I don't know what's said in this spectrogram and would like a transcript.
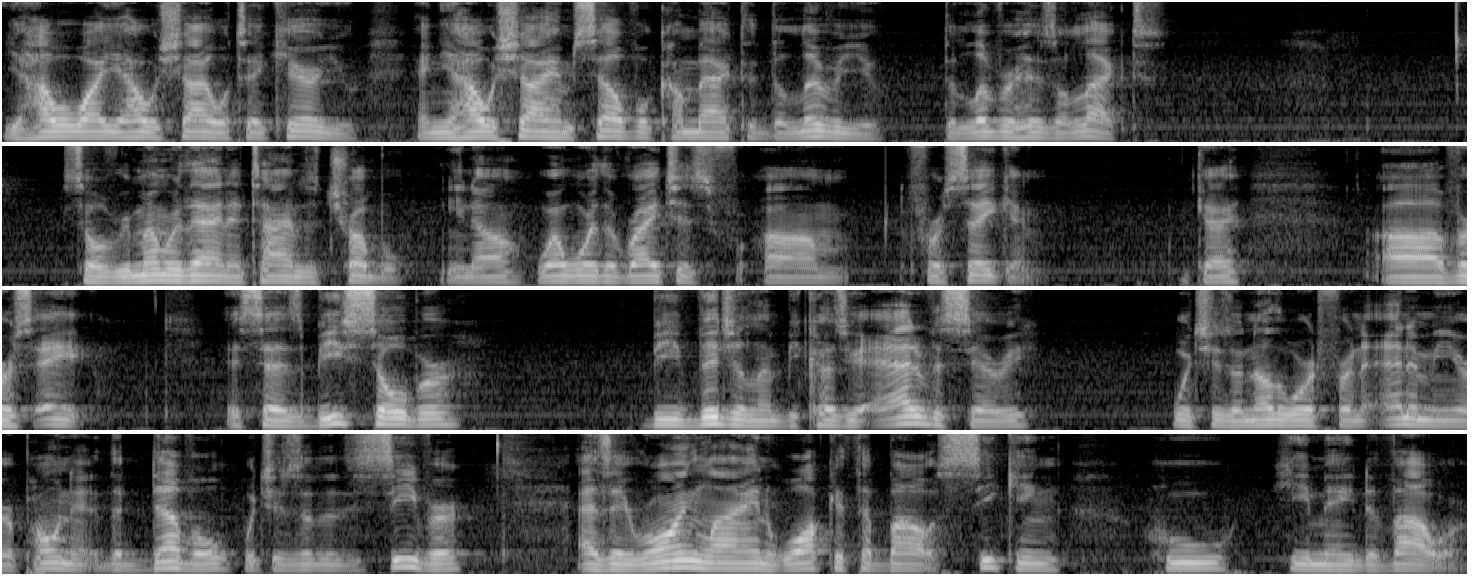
Yahweh Yahweh Shai will take care of you. And Yahweh Shai himself will come back to deliver you, deliver his elect. So remember that in times of trouble, you know, when were the righteous um, forsaken? Okay. Uh, verse 8, it says, Be sober, be vigilant, because your adversary, which is another word for an enemy or opponent, the devil, which is the deceiver, as a roaring lion walketh about seeking who he may devour.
